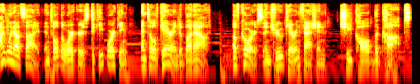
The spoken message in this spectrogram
I went outside and told the workers to keep working and told Karen to butt out. Of course, in true Karen fashion, she called the cops.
